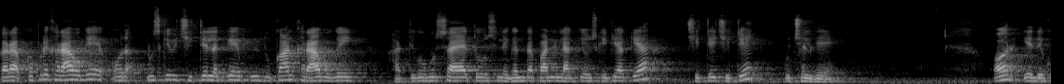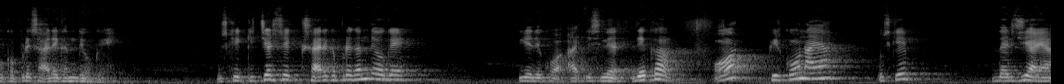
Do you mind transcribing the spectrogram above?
खराब, कपड़े ख़राब हो गए और उसके भी छिट्टे लग गए, पूरी दुकान ख़राब हो गई। हाथी को गुस्सा आया तो उसने गंदा पानी ला के उसके क्या किया? छिट्टे छिट्टे उछल गए। और ये देखो कपड़े सारे गंदे हो गए। उसके किचड़ से सारे कपड़े गंदे हो गए। ये देखो इसने देखा और फिर कौन आया? उसके दर्जी आया।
